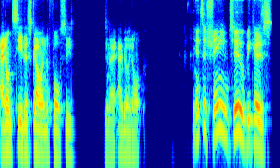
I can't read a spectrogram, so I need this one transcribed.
I don't see this going the full season. I, I really don't. It's a shame too because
